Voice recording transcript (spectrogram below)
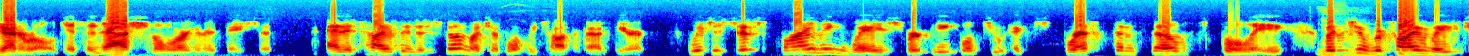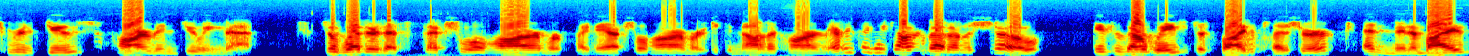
general, it's a national organization, and it ties into so much of what we talk about here, which is just finding ways for people to express themselves fully, but to find ways to reduce harm in doing that. So whether that's sexual harm or financial harm or economic harm, everything we talk about on the show is about ways to find pleasure and minimize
